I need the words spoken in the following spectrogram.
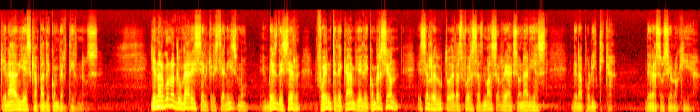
que nadie es capaz de convertirnos. Y en algunos lugares el cristianismo, en vez de ser fuente de cambio y de conversión, es el reducto de las fuerzas más reaccionarias de la política, de la sociología.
